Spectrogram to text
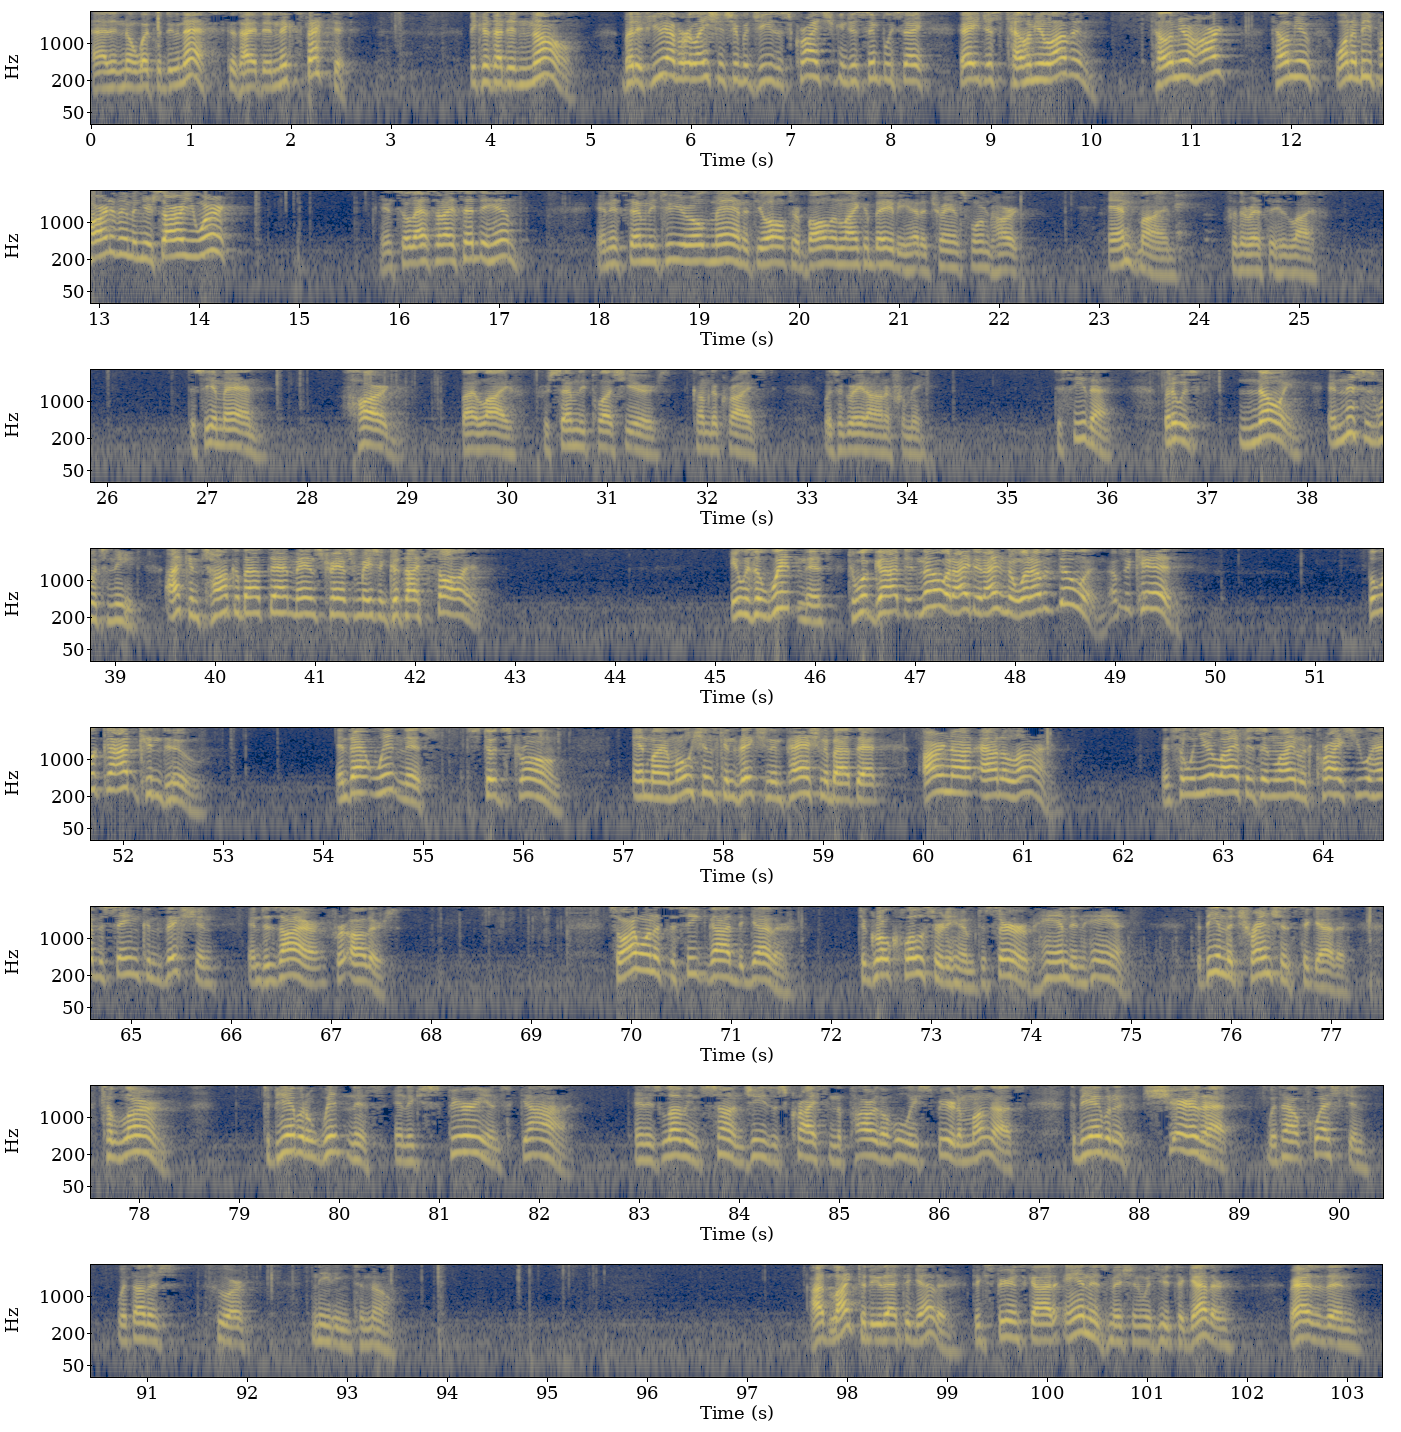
I didn't know what to do next because I didn't expect it because I didn't know. But if you have a relationship with Jesus Christ, you can just simply say, "Hey, just tell him you love him, tell him your heart." Tell him you want to be part of him and you're sorry you weren't. And so that's what I said to him. And this 72 year old man at the altar, bawling like a baby, had a transformed heart and mind for the rest of his life. To see a man hard by life for 70 plus years come to Christ was a great honor for me. To see that. But it was knowing, and this is what's neat. I can talk about that man's transformation because I saw it. It was a witness to what God did. Not what I did. I didn't know what I was doing. I was a kid. But what God can do. And that witness stood strong. And my emotions, conviction, and passion about that are not out of line. And so when your life is in line with Christ, you will have the same conviction and desire for others. So I want us to seek God together, to grow closer to Him, to serve hand in hand, to be in the trenches together, to learn, to be able to witness and experience God and His loving Son, Jesus Christ, and the power of the Holy Spirit among us, to be able to share that without question with others who are needing to know. I'd like to do that together, to experience God and His mission with you together rather than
